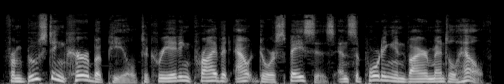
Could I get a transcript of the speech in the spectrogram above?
From boosting curb appeal to creating private outdoor spaces and supporting environmental health,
